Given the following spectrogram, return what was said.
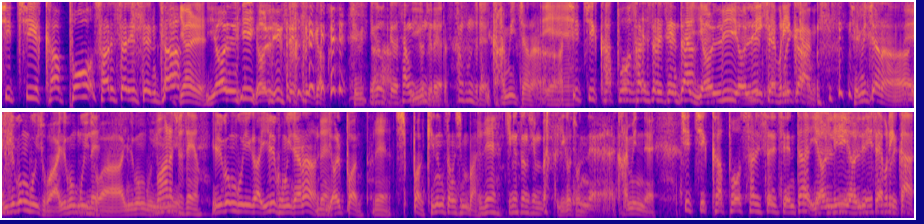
치치카포 사리사리 센터 열. 열리 열리 센터가 재밌다. 이거 그 상품 이거 드려요. 재밌다. 상품. 이 감이 있잖아. 예. 치치카포 사리사리 센터 열리 열리 세프리깡 재밌잖아. 1092 좋아. 1092 네. 좋아. 1092. 뭐 하나 주세요. 1092가 10이잖아. 네. 10번. 네. 10번 기능성 신발. 네. 기능성 신발. 이거 좋네. 감 있네. 치치카포 사리사리 센터 열리 열리 세프리깡.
